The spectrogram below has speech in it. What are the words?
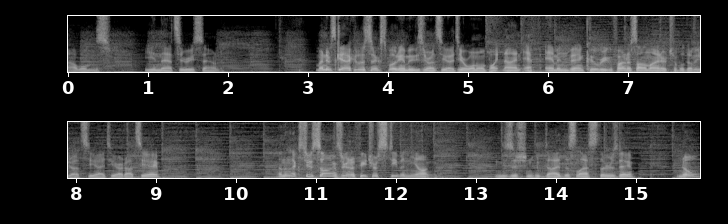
albums in that series sound. My name's you're listening to Exploding Movies here on CITR 101.9 FM in Vancouver. You can find us online at www.citr.ca. And the next two songs are going to feature Stephen Young, a musician who died this last Thursday. No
